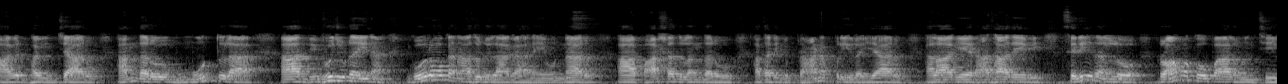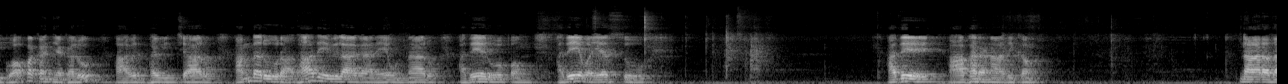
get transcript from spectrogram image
ఆవిర్భవించారు. అందరూ మూర్తుల ఆ ద్విభుజుడైన గోలోకనాథుడిలాగానే ఉన్నారు. ఆ పార్షదులందరూ అతడికి ప్రాణప్రియులయ్యారు. అలాగే రాధాదేవి శరీరంలో రోమకూపాల నుంచి గోపకన్యకలు ఆవిర్భవించారు. అందరూ రాధాదేవిలాగానే ఉన్నారు. అదే రూపం అదే వయస్సు అదే ఆభరణాధికం. నారద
